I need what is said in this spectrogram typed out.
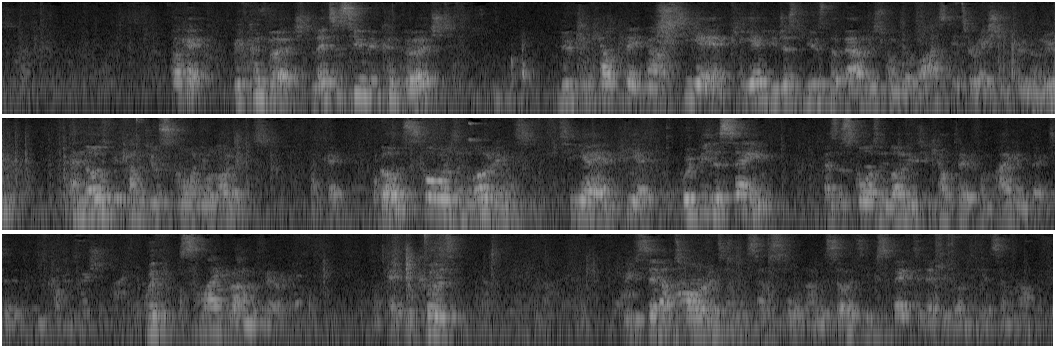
Okay, we've converged. Let's assume we've converged. You can calculate now TA and PA. You just use the values from your last iteration through the loop, and those become your score and your loadings. Okay, those scores and loadings, TA and PA, would be the same as the scores and loadings you calculated from eigenvector decomposition, with slight round-off error. Okay, because we've set our tolerance to some small numbers, so it's expected that you're going to get some round-off error.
